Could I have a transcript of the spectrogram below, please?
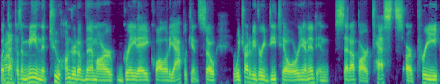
but wow. that doesn't mean that 200 of them are grade a quality applicants so we try to be very detail oriented and set up our tests our pre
